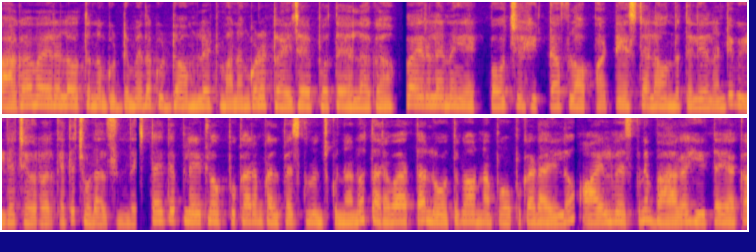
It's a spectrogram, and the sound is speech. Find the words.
బాగా వైరల్ అవుతున్న గుడ్డు మీద గుడ్డు ఆమ్లెట్ మనం కూడా ట్రై చేయకపోతే ఎలాగా? వైరల్ అయిన ఎగ్ పౌచ్ హిట్ ఆ ఫ్లాప్ టేస్ట్ ఎలా ఉందో తెలియాలంటే వీడియో చివరి వరకు అయితే చూడాల్సిందే. ఫస్ట్ అయితే ప్లేట్లో ఉప్పు కారం కలిపేసుకుని ఉంచుకున్నాను. తర్వాత లోతుగా ఉన్న పోపు కడాయిలో ఆయిల్ వేసుకుని బాగా హీట్ అయ్యాక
